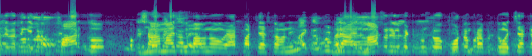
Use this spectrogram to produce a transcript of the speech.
అదేవిధంగా ఇక్కడ పార్కు ఒక సామాజిక భవనం ఏర్పాటు చేస్తామని. మరి ఆయన మాట నిలబెట్టుకుంటూ కూటమి ప్రభుత్వం వచ్చాక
